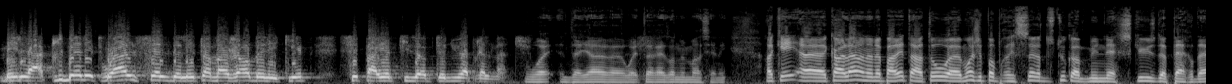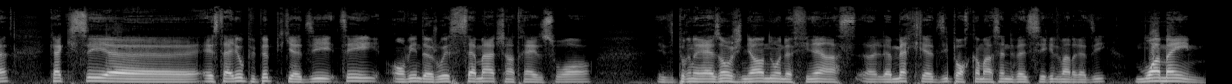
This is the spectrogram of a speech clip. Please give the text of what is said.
Mais la plus belle étoile, celle de l'état-major de l'équipe, c'est Payette qui l'a obtenu après le match. Oui, d'ailleurs, euh, ouais, tu as raison de le mentionner. OK, euh, Carla, on en a parlé tantôt. Euh, moi, j'ai pas pris ça du tout comme une excuse de perdant. Quand il s'est euh, installé au pupitre et qu'il a dit, tu sais, on vient de jouer 7 matchs en 13 soirs. Il dit, pour une raison junior, nous, on a fini en, le mercredi pour recommencer une nouvelle série le vendredi. Moi-même,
